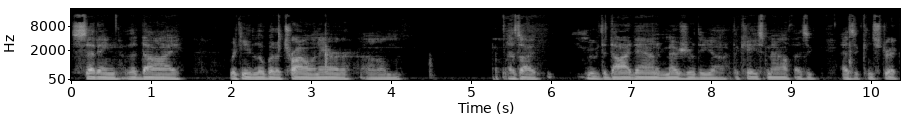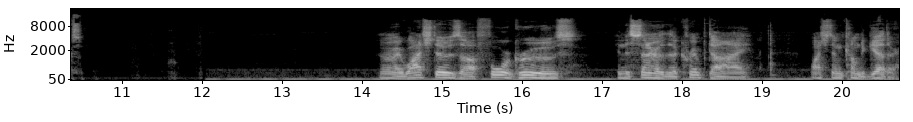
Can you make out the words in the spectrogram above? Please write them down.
setting the die which with a little bit of trial and error um, as I move the die down and measure the uh, the case mouth as it as it constricts. All right, watch those uh, four grooves in the center of the crimp die. Watch them come together.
